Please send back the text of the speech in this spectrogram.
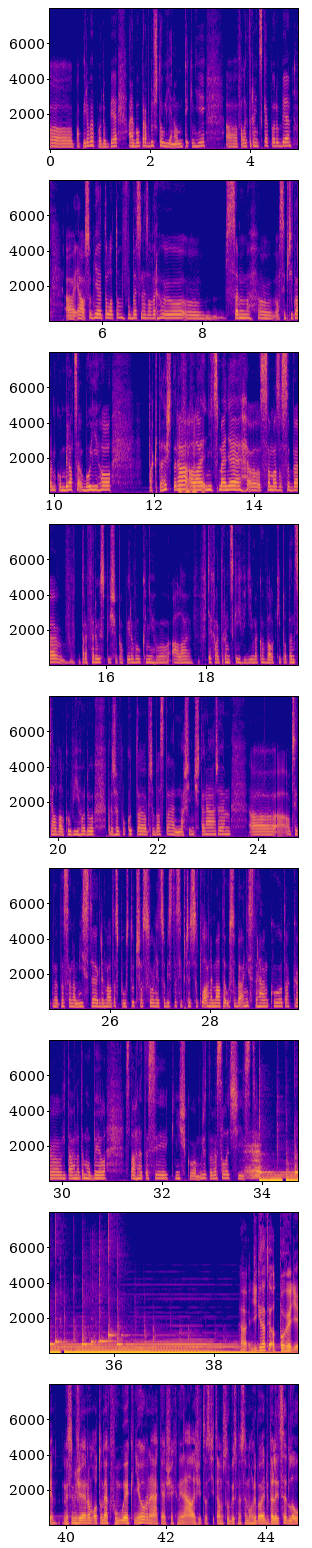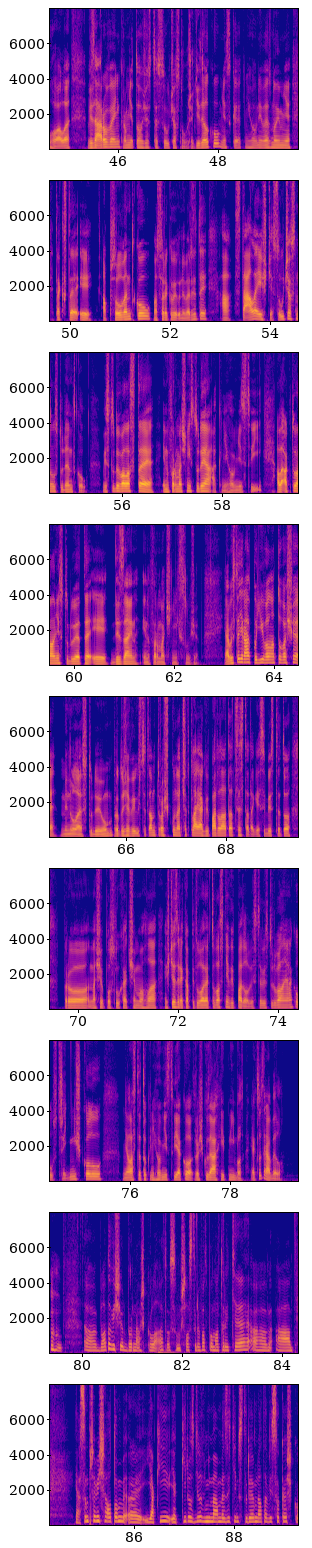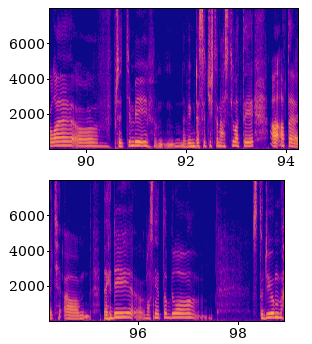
papírové podobě, anebo opravdu čtou jenom ty knihy v elektronické podobě. Já osobně tohleto vůbec nezavrhuju. Jsem asi příkladem kombinace obojího taktéž teda, ale nicméně eh, sama za sebe preferuji spíše papírovou knihu, ale v těch elektronických vidím jako velký potenciál, velkou výhodu, protože pokud eh, třeba jste naším čtenářem eh, a ocitnete se na místě, kde máte spoustu času, něco byste si přečetl a nemáte u sebe ani stránku, tak vytáhnete mobil, stáhnete si knížku a můžete vesele číst. Díky za ty odpovědi. Myslím, že jenom o tom, jak funguje knihovna, jaké všechny náležitosti tam jsou, bychom se mohli bavit velice dlouho, ale vy zároveň, kromě toho, že jste současnou ředitelkou Městské knihovny ve Znojmě, tak jste i absolventkou Masarykovy univerzity a stále ještě současnou studentkou. Vystudovala jste informační studia a knihovnictví, ale aktuálně studujete i design informačních služeb. Já bych teď rád podíval na to vaše minulé studium, protože vy už jste tam trošku načrtla, jak vypadala ta cesta, tak jestli byste to pro naše posluchače mohla ještě zrekapitulovat, jak to vlastně vypadalo. Vy jste vystudovala nějakou střední školu, měla jste to knihovnictví jako trošku záchytný bod. Jak to teda bylo? Mhm. Byla to vyšší odborná škola, to jsem šla studovat po maturitě a, a já jsem přemýšlela o tom, e, jaký, jaký rozdíl vnímám mezi tím studiem na té vysoké škole před těmi, nevím, 10-14 lety a, a teď. A tehdy vlastně to bylo studium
